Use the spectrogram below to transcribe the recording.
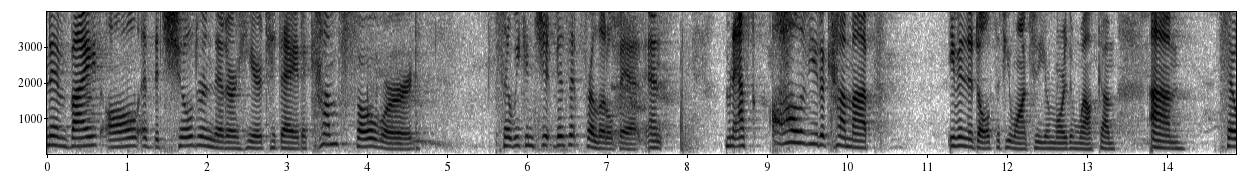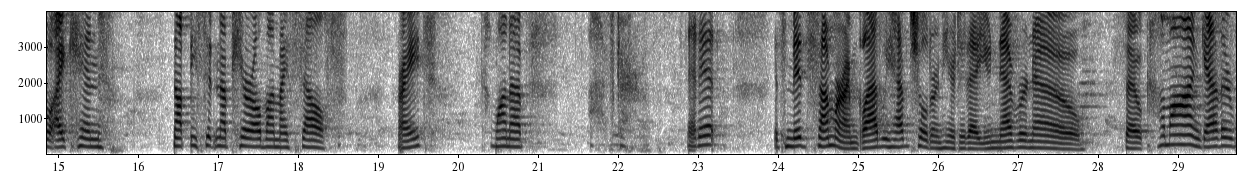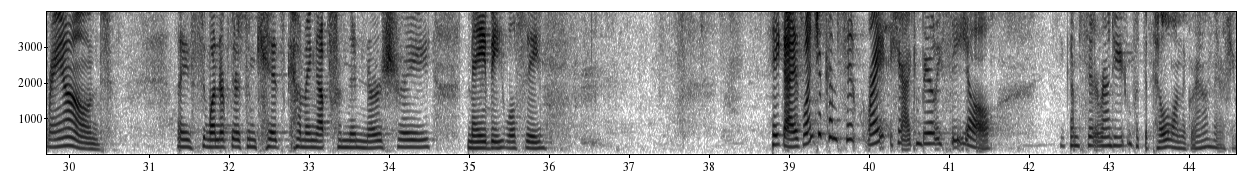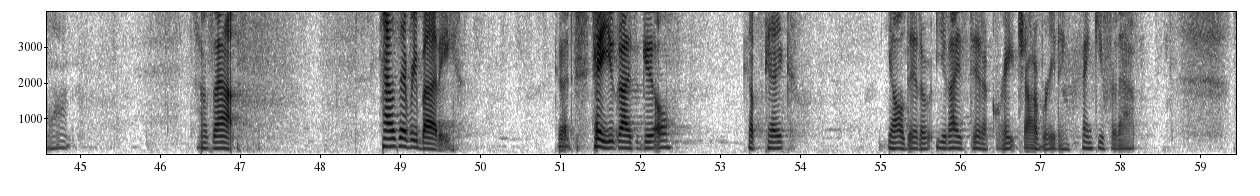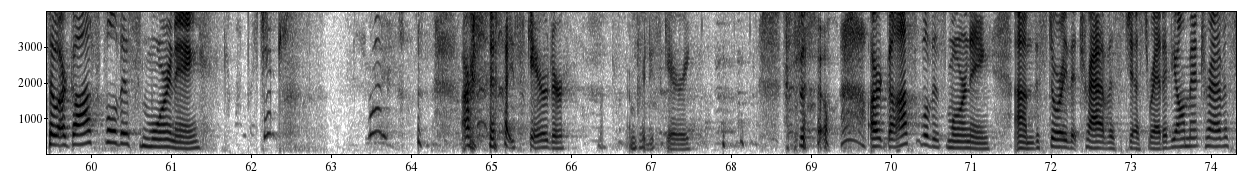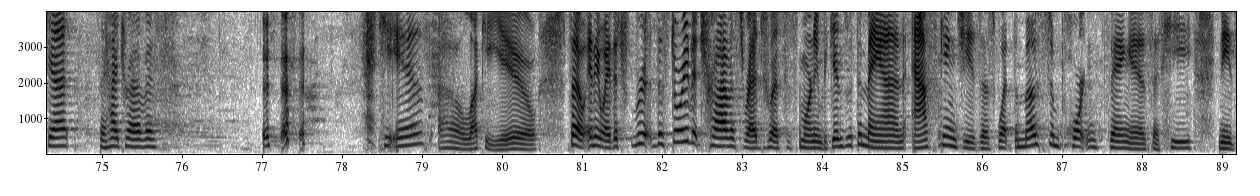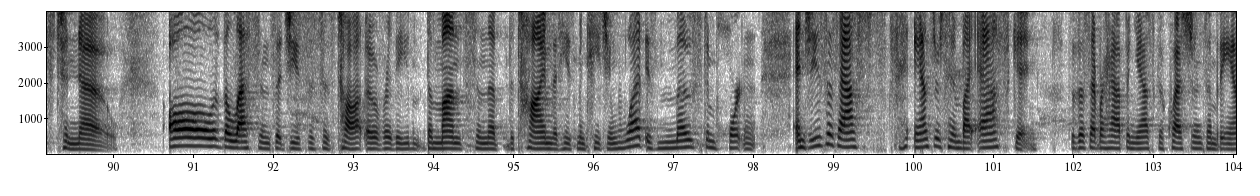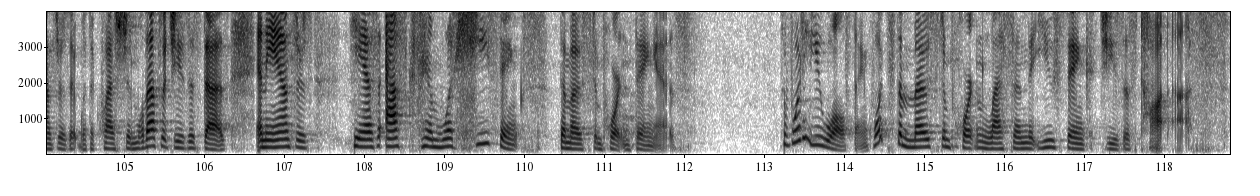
Going to invite all of the children that are here today to come forward so we can j- visit for a little bit. And I'm going to ask all of you to come up, even adults if you want to, you're more than welcome. Um, so I can not be sitting up here all by myself, right? Come on up. Oscar, is that it? It's midsummer. I'm glad we have children here today. You never know. So come on, gather around. I wonder if there's some kids coming up from the nursery. Maybe, we'll see. Hey guys, why don't you come sit right here? I can barely see y'all. You come sit around here. You can put the pillow on the ground there if you want. How's that? How's everybody? Good. Hey, you guys, Gil, Cupcake. Y'all did a, you guys did a great job reading. Thank you for that. So our gospel this morning, come on, Bridget. Come on. I scared her. I'm pretty scary. so our gospel this morning, um, the story that Travis just read. Have y'all met Travis yet? Say hi, Travis. He is? Oh, lucky you. So, anyway, the, the story that Travis read to us this morning begins with a man asking Jesus what the most important thing is that he needs to know. All of the lessons that Jesus has taught over the, the months and the, the time that he's been teaching, what is most important? And Jesus asks, answers him by asking, does this ever happen? You ask a question, somebody answers it with a question. Well, that's what Jesus does. And he answers, he has, asks him what he thinks the most important thing is. So, what do you all think? What's the most important lesson that you think Jesus taught us?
